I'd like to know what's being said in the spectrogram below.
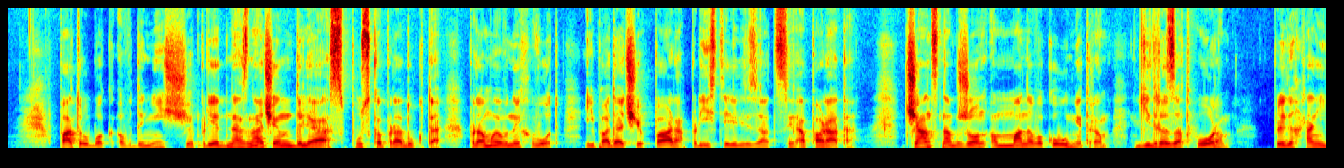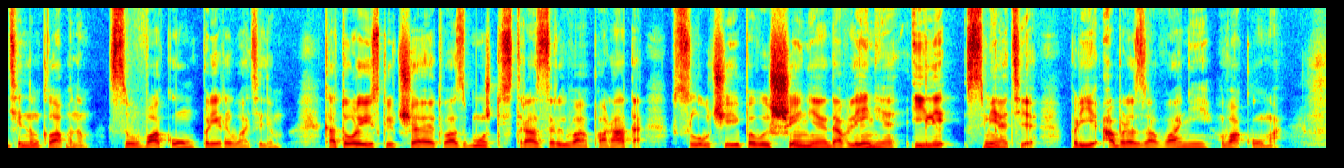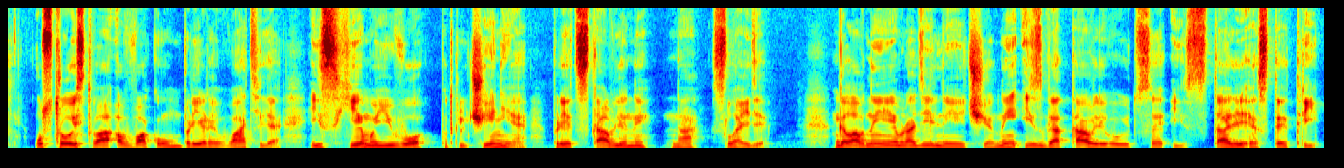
Патрубок в днище предназначен для спуска продукта, промывных вод и подачи пара при стерилизации аппарата. Чан снабжен мановакууметром, гидрозатвором, предохранительным клапаном с вакуум-прерывателем, которые исключают возможность разрыва аппарата в случае повышения давления или смятия при образовании вакуума. Устройство вакуум-прерывателя и схема его подключения представлены на слайде. Головные бродильные чины изготавливаются из стали ST3.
